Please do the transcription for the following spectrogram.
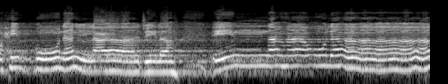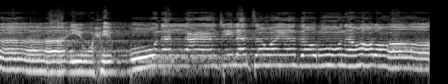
يحبون العاجلة إن هؤلاء يحبون العاجلة ويذرون وراءهم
